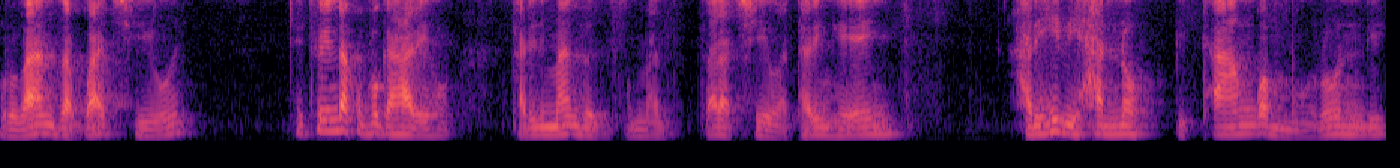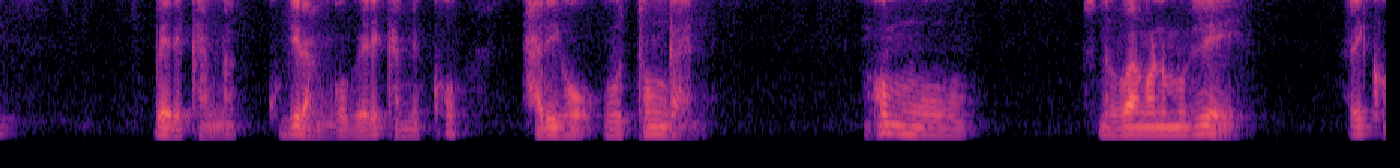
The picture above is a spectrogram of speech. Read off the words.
urubanza rwaciwe ntiturinda kuvuga hariho. Hari imanza zaraciwe atari nkeyi hariho ibihano bitangwa mu burundi berekana kugira ngo berekane ko hariho ubutungane. Nko mu sinavuga ngo ni umuvyeyi ariko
